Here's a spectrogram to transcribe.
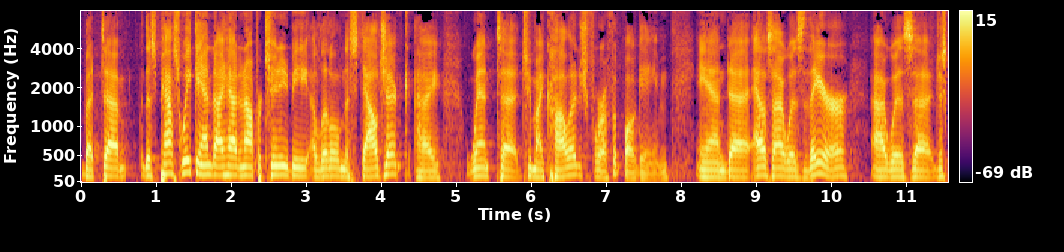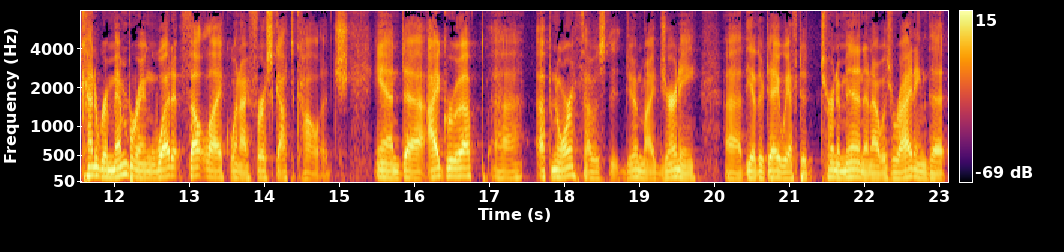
But um, this past weekend, I had an opportunity to be a little nostalgic. I went uh, to my college for a football game. And uh, as I was there, I was uh, just kind of remembering what it felt like when I first got to college. And uh, I grew up uh, up north. I was doing my journey uh, the other day. We have to turn them in, and I was writing that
